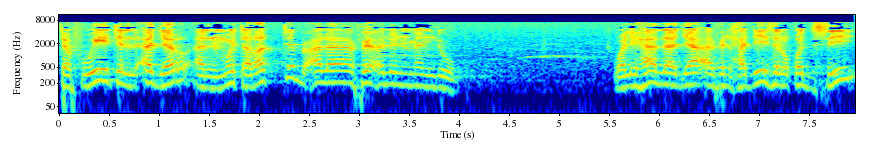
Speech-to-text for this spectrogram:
تفويت الأجر المترتب على فعل المندوب. ولهذا جاء في الحديث القدسي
